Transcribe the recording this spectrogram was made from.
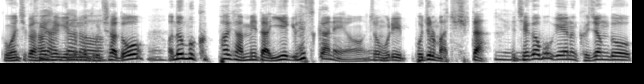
그 원칙과 상식이 있는 따라. 분조차도 예. 아, 너무 급하게 갑니다. 이 얘기를 했을 거 아니에요. 좀 예. 우리 보조를 맞춥시다. 예, 예. 제가 보기에는 그 정도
